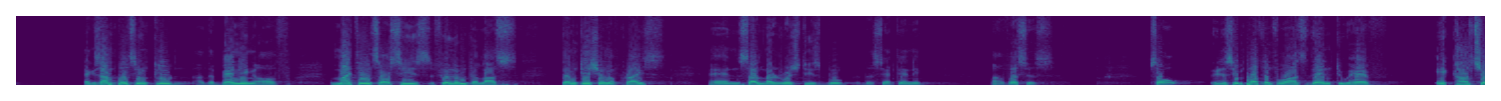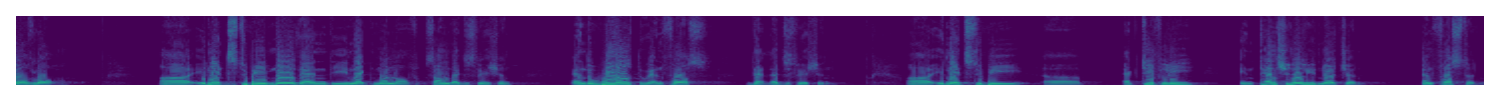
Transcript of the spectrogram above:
Examples include uh, the banning of Martin Scorsese's film The Last Temptation of Christ and Salman Rushdie's book The Satanic uh, Verses. So it is important for us then to have a culture of law. Uh, it needs to be more than the enactment of sound legislation and the will to enforce that legislation. Uh, it needs to be uh, actively, intentionally nurtured and fostered.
